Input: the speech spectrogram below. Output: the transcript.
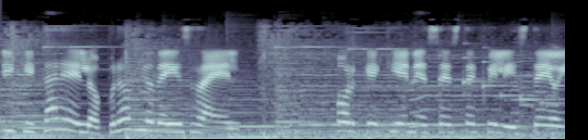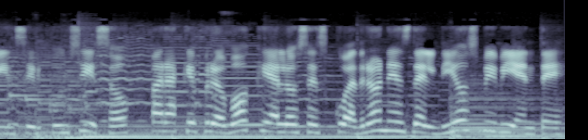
y quitare el oprobio de Israel. Porque quién es este filisteo incircunciso, para que provoque a los escuadrones del Dios viviente.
